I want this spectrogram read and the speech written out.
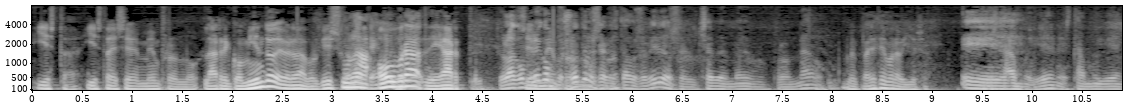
y esta y esta de Seven Men from No. La recomiendo de verdad porque es Yo una tengo, obra de arte. Yo la compré Seven con vosotros No. en Estados Unidos, el Seven Men from Now. Me parece maravilloso. Eh, Está muy bien, está muy bien,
